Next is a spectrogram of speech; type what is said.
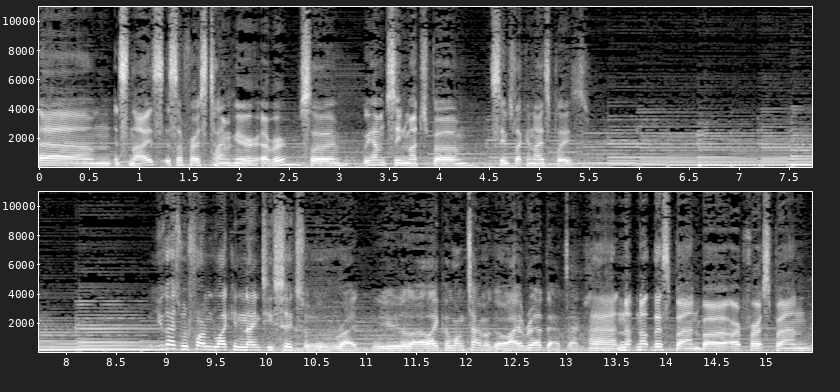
Um, it's nice. It's our first time here ever, so we haven't seen much, but it seems like a nice place. Guys were formed like in '96, right? Like a long time ago. I read that. Actually. Uh, not, not this band, but our first band.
